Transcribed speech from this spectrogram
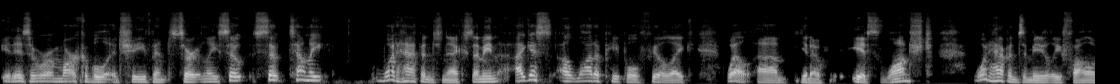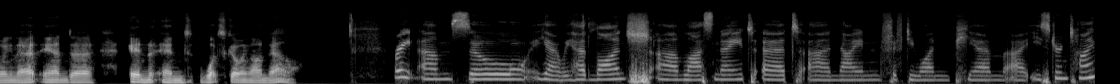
It is a remarkable achievement, certainly. So, so tell me, what happens next? I mean, I guess a lot of people feel like, well, um, you know, it's launched. What happens immediately following that, and uh, and and what's going on now? Right. Um, so yeah, we had launch um, last night at uh, 9:51 p.m. Uh, Eastern time.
